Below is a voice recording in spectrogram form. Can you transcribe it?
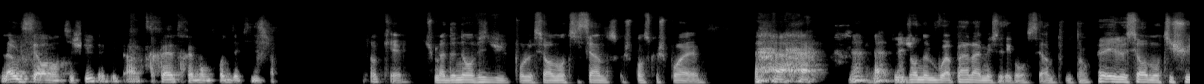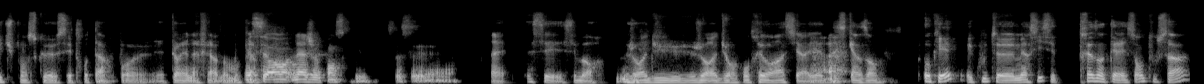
Là où le sérum anti-chute était un très très bon produit d'acquisition. Ok, tu m'as donné envie du, pour le sérum anti-cerne, parce que je pense que je pourrais. Les gens ne me voient pas là, mais j'ai des grosses cernes tout le temps. Et le sérum anti-chute, je pense que c'est trop tard. Il n'y a plus rien à faire dans mon cas. Là, je pense que ça, c'est. Ouais, c'est, mort. J'aurais dû, dû rencontrer Horace il y a, il y a 10-15 ans. Ok, écoute, euh, merci, c'est très intéressant tout ça.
